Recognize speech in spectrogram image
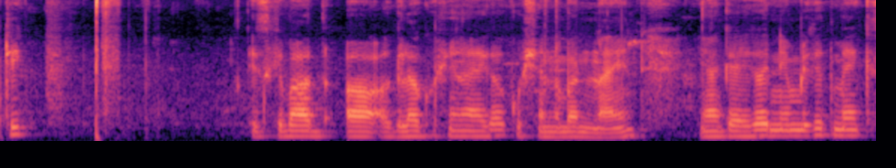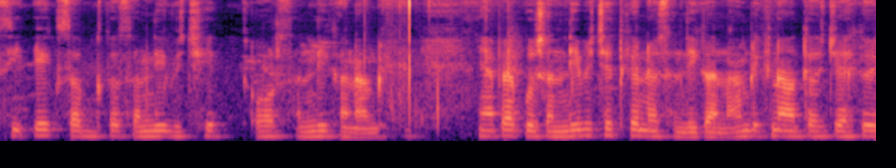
ठीक। इसके बाद अगला क्वेश्चन आएगा क्वेश्चन नंबर नाइन यहाँ कहेगा, निम्नलिखित में किसी एक शब्द का संधि विच्छेद और संधि का नाम लिखें। यहाँ पे आपको संधि विच्छेद करना है, संधि का नाम लिखना होता है, जैसे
